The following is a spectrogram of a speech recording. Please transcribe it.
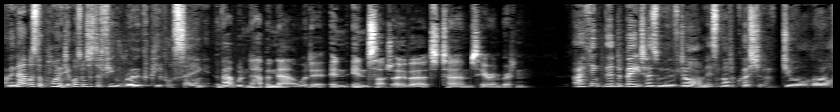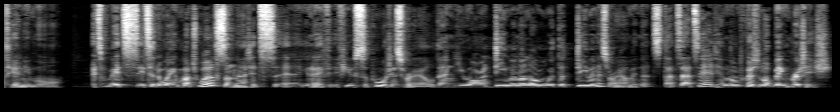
I mean, that was the point. It wasn't just a few rogue people saying it. That wouldn't happen now, would it? In in such overt terms here in Britain. I think the debate has moved on. It's not a question of dual loyalty anymore. It's it's it's in a way much worse than that. It's uh, you know if, if you support Israel, then you are a demon along with the demon Israel. I mean that's that's that's it. It's not a question of not being British.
